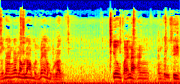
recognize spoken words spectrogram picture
mình ăn nó lâu lâu mình mới ăn một lần chứ không phải là ăn ăn thường xuyên.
